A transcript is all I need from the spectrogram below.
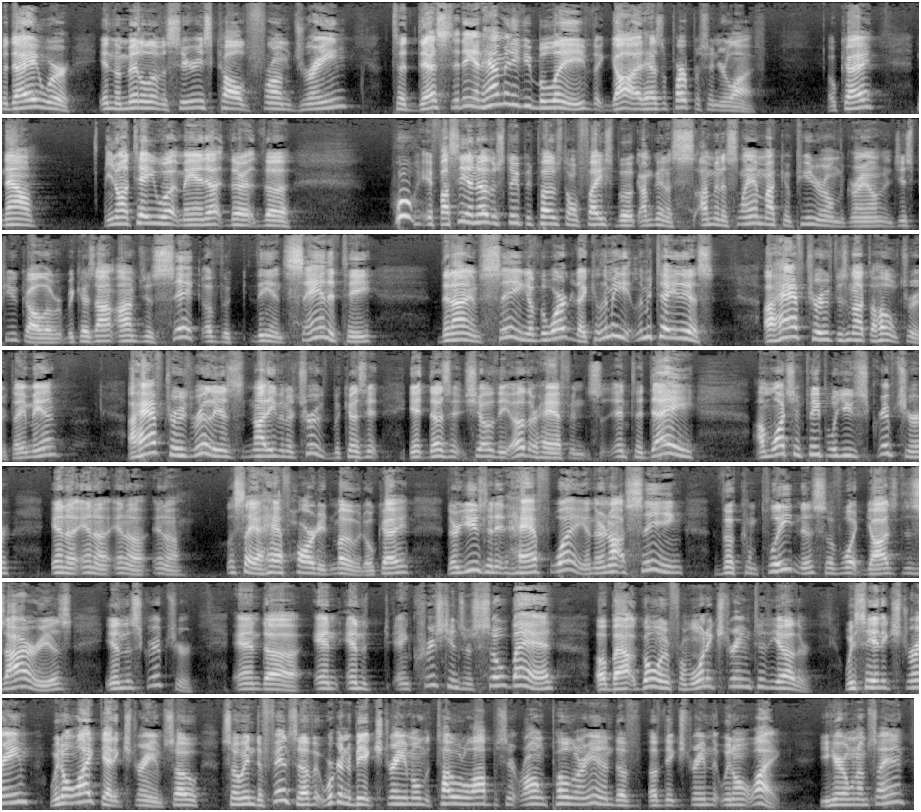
Today we're in the middle of a series called From Dream to Destiny. And how many of you believe that God has a purpose in your life? Okay? Now, you know, I'll tell you what, man, that, the, the, whew, if I see another stupid post on Facebook, I'm going to I'm gonna slam my computer on the ground and just puke all over it because I'm, I'm just sick of the, the insanity that I am seeing of the Word today. Let me, let me tell you this a half truth is not the whole truth. Amen? A half truth really is not even a truth because it, it doesn't show the other half. And, and today, I'm watching people use Scripture in a, in a, in a, in a let's say, a half hearted mode, okay? They're using it halfway and they're not seeing the completeness of what God's desire is in the Scripture. And, uh, and, and, and Christians are so bad about going from one extreme to the other. We see an extreme, we don't like that extreme. So, so in defense of it, we're going to be extreme on the total opposite, wrong polar end of, of the extreme that we don't like. You hear what I'm saying?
